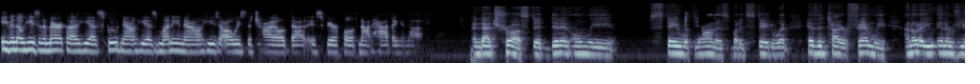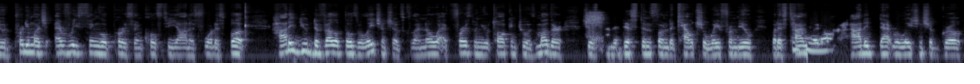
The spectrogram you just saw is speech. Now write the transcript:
even though he's in America, he has food now, he has money now, he's always the child that is fearful of not having enough. And that trust, it didn't only stay with Giannis, but it stayed with his entire family. I know that you interviewed pretty much every single person close to Giannis for this book. How did you develop those relationships? Because I know at first when you were talking to his mother, she was kind of distance on the couch away from you. But as time mm-hmm. went on, how did that relationship grow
